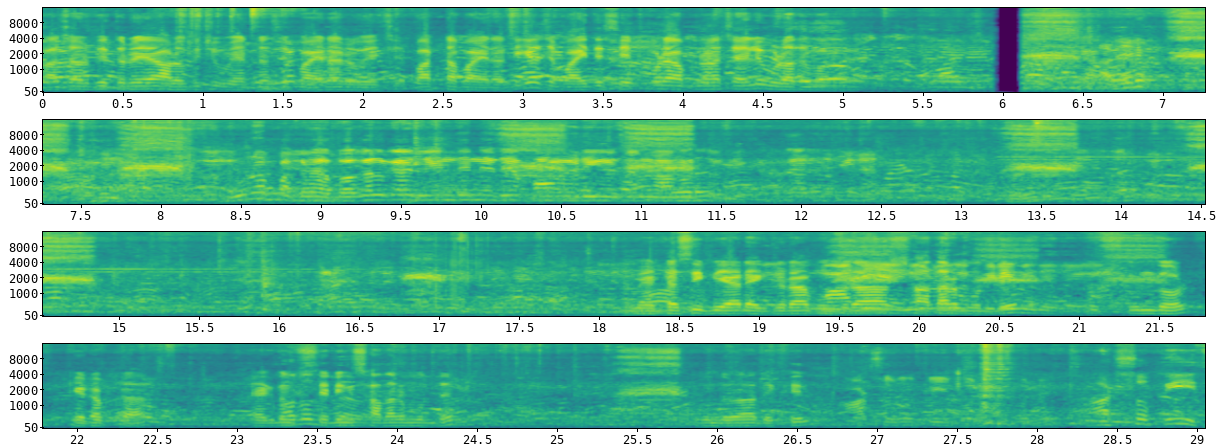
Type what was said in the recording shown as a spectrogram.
কাঁচার ভিতরে আরও কিছু ম্যাট্রাসে পায়রা রয়েছে পাট্টা পায়রা ঠিক আছে? বাড়িতে সেট করে আপনারা চাইলে উড়াতে পারবেন। पूरा পেয়ার একজোড়া সাদার মধ্যে খুব সুন্দর গেট একদম সেটিং সাদার মধ্যে। বন্ধুরা দেখেন आठ सौ पीस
